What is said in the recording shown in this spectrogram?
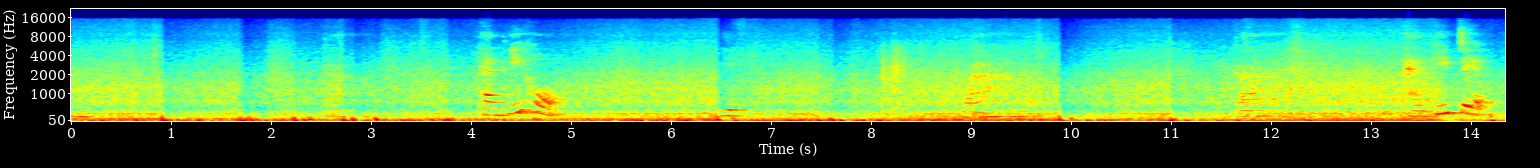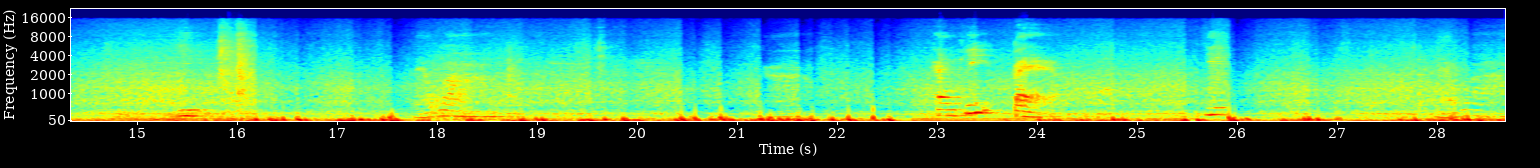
งเก้าแผ่นที่หกหยิบวางเก้าแผ่นที่เจ็ดหยิบแล้ววางก้าแผ่นที่แปดหยิบแล้ววาง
